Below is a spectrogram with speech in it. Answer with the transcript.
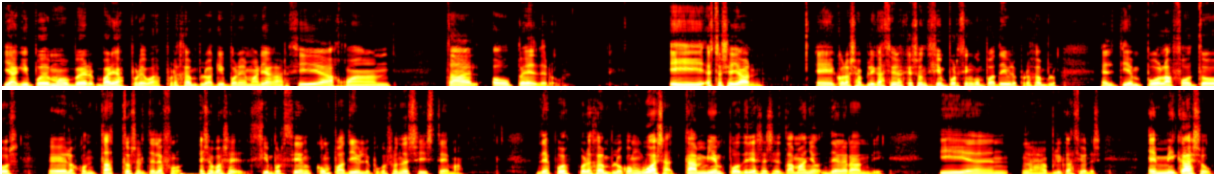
Y aquí podemos ver varias pruebas. Por ejemplo, aquí pone María García, Juan tal o Pedro. Y estos se llaman eh, con las aplicaciones que son 100% compatibles. Por ejemplo, el tiempo, las fotos, eh, los contactos, el teléfono. Eso va a ser 100% compatible porque son del sistema. Después, por ejemplo, con WhatsApp también podría ser ese tamaño de grande. Y en las aplicaciones. En mi caso,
